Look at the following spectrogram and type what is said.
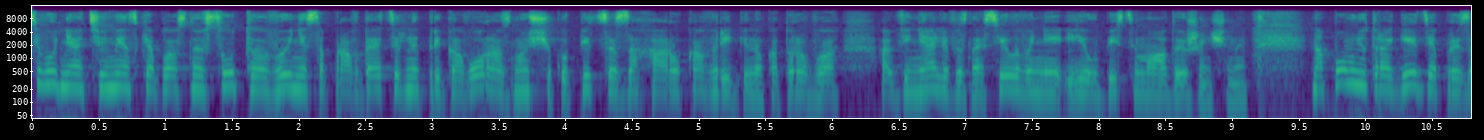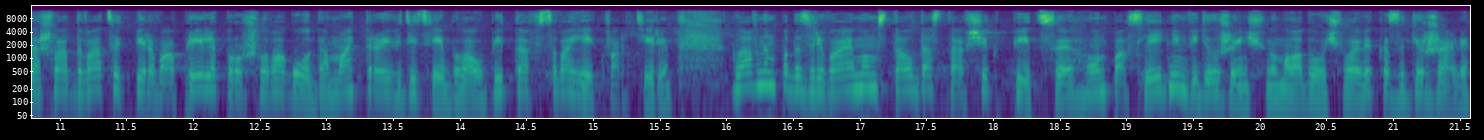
Сегодня Тюменский областной суд вынес оправдательный приговор разносчику пиццы Захару Ковригину, которого обвиняли в изнасиловании и убийстве молодой женщины. Напомню, трагедия произошла 21 апреля прошлого года. Мать троих детей была убита в своей квартире. Главным подозреваемым стал доставщик пиццы. Он последним видел женщину. Молодого человека задержали.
